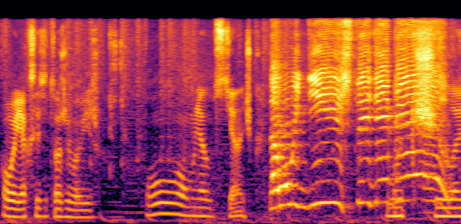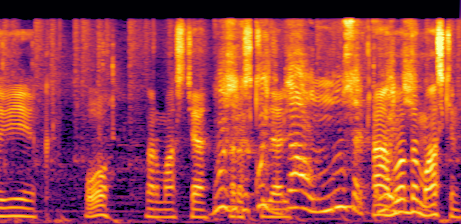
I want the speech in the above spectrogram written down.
О, я, кстати, тоже его вижу. О, у меня тут стеночка. Да уйди ж ты, Ну, дебил! человек. О, нормас, тебя Боже, какой раскидали. даун, мусор А, ну конченый. Адамаскин.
